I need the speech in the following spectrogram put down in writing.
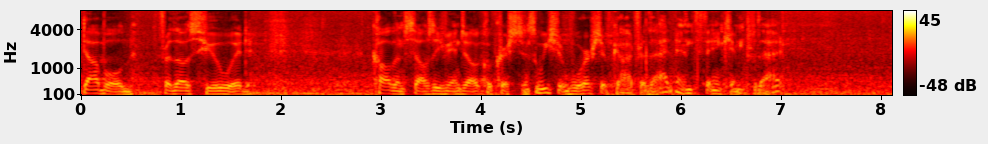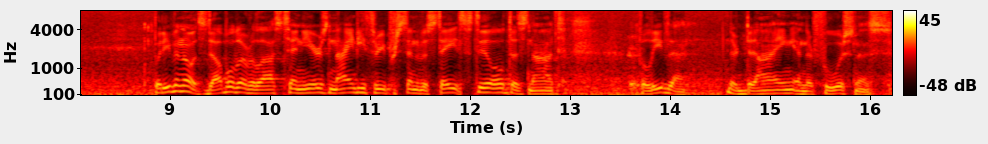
doubled for those who would call themselves evangelical Christians. We should worship God for that and thank Him for that. But even though it's doubled over the last 10 years, 93% of the state still does not believe that. They're dying in their foolishness.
